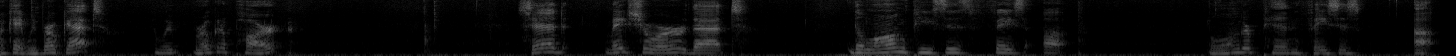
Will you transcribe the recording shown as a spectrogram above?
Okay, we broke that. And we broke it apart. Said make sure that the long pieces face up. The longer pin faces up.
